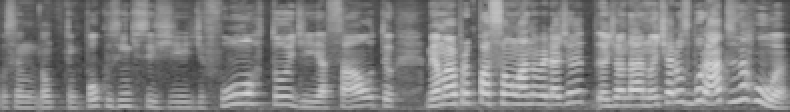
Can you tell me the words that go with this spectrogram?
Você não tem poucos índices de, de furto, de assalto. Minha maior preocupação lá, na verdade, de andar à noite, eram os buracos na rua.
